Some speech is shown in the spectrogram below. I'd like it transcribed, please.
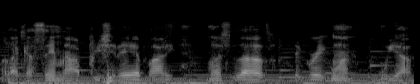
But like I say, man, I appreciate everybody. Much love. The great one. We out.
